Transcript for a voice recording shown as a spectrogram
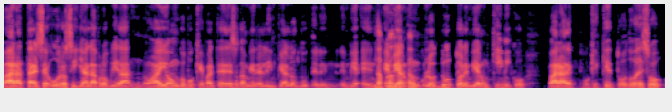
para estar seguro si ya en la propiedad no hay hongo, porque parte de eso también es limpiar los ductos, le, envía- en- Los envían conductos. un- los ductos, le envían un químico para, porque es que todo eso,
